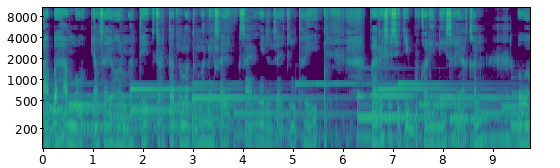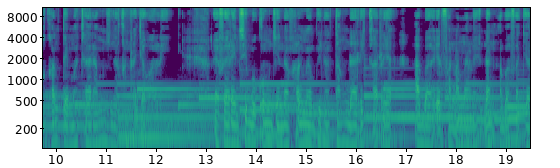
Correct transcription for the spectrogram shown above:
Abah Ambu yang saya hormati Serta teman-teman yang saya sayangi dan saya cintai pada sesi tibu kali ini saya akan bawakan tema cara menjinakkan Raja Wali. Referensi buku menjinakkan lima binatang dari karya Abah Irfan Amele dan Abah Fajar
